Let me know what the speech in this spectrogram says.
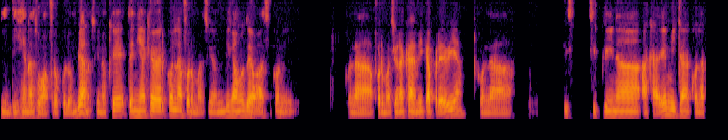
indígenas o afrocolombianos, sino que tenía que ver con la formación, digamos, de base, con, con la formación académica previa, con la disciplina académica, con, la,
